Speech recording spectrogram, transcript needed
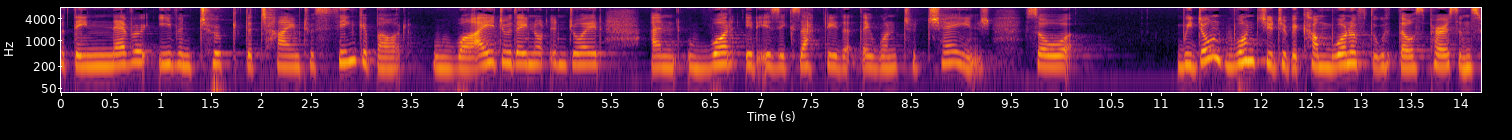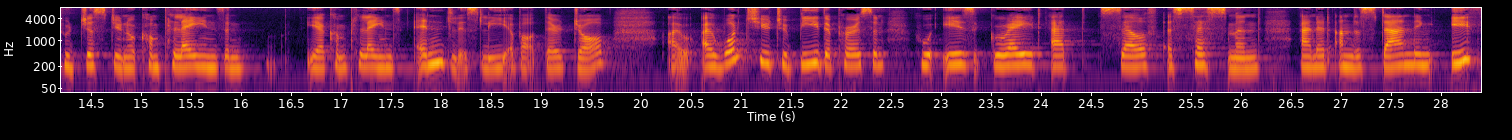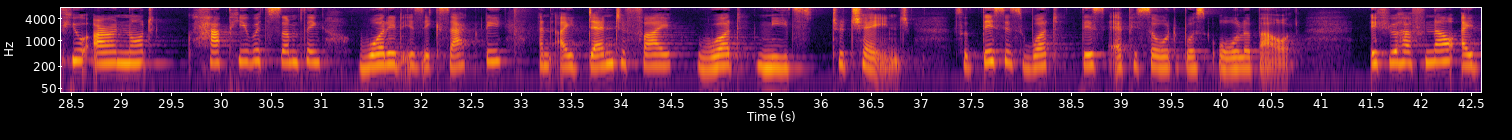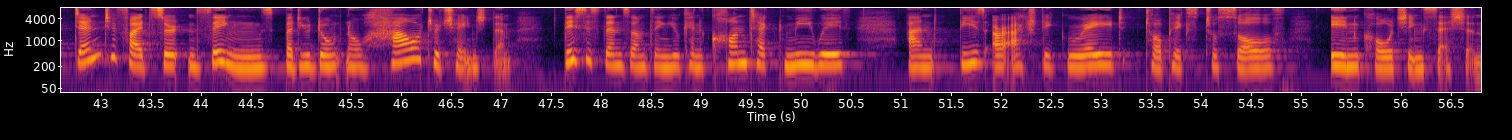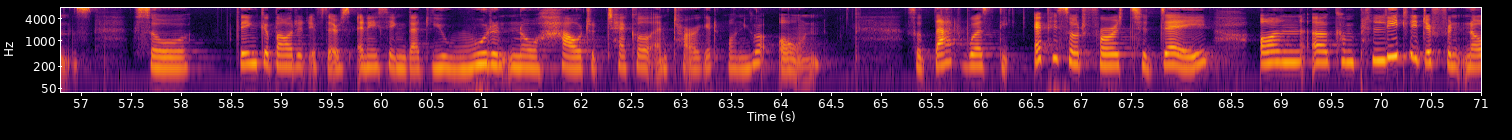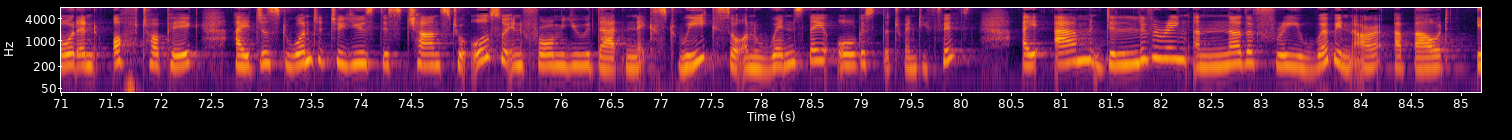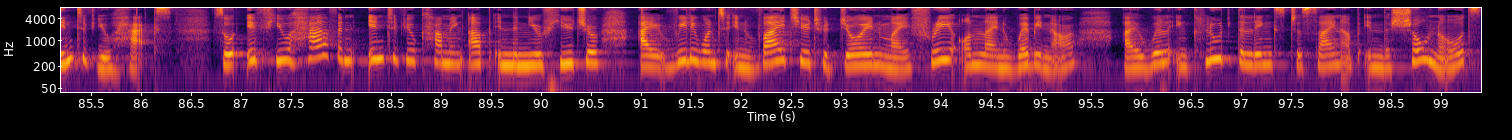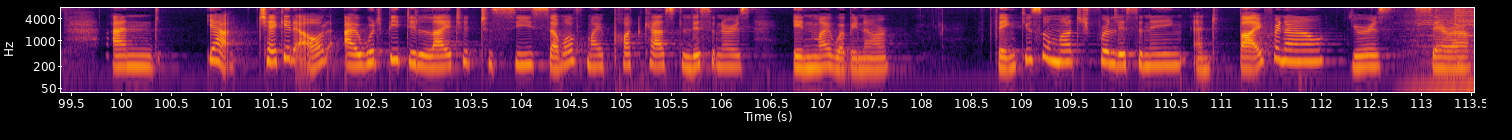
but they never even took the time to think about why do they not enjoy it and what it is exactly that they want to change. So we don't want you to become one of those persons who just you know complains and yeah complains endlessly about their job I, I want you to be the person who is great at self assessment and at understanding if you are not happy with something, what it is exactly, and identify what needs to change. So, this is what this episode was all about if you have now identified certain things but you don't know how to change them, this is then something you can contact me with. And these are actually great topics to solve in coaching sessions. So think about it if there's anything that you wouldn't know how to tackle and target on your own. So that was the episode for today on a completely different note and off topic, I just wanted to use this chance to also inform you that next week, so on Wednesday, August the 25th, I am delivering another free webinar about interview hacks. So, if you have an interview coming up in the near future, I really want to invite you to join my free online webinar. I will include the links to sign up in the show notes and yeah, check it out. I would be delighted to see some of my podcast listeners in my webinar. Thank you so much for listening and bye for now. Yours, Sarah.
